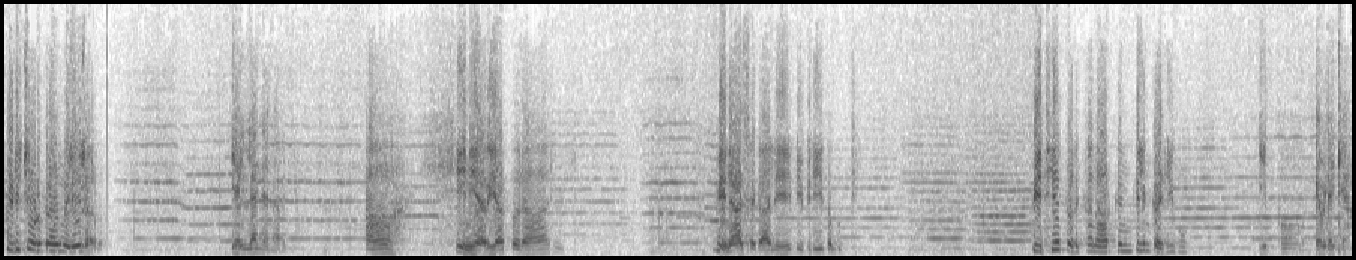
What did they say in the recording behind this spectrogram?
പിടിച്ചു കൊടുക്കാവുന്ന നിലയിലാണ്. എല്ലാം ഞാൻ അറിഞ്ഞു. ആ ഇനി അറിയാത്തവരാരുമില്ല വിനാശകാലയെ വിപരീത ബുദ്ധി. വിധിയെ തടുക്കാൻ ആർക്കെങ്കിലും കഴിയുമോ? ഇപ്പോ എവിടേക്കാ?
